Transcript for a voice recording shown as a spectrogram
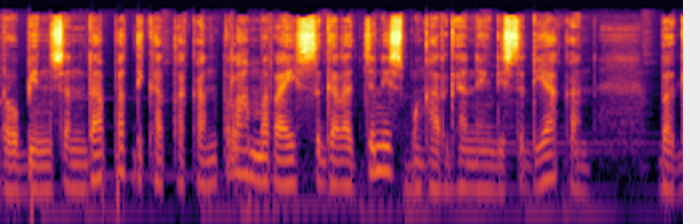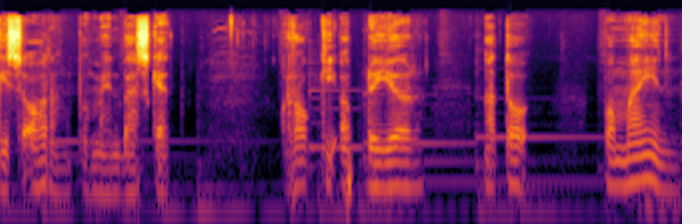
Robinson dapat dikatakan telah meraih segala jenis penghargaan yang disediakan bagi seorang pemain basket. Rookie of the Year atau pemain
